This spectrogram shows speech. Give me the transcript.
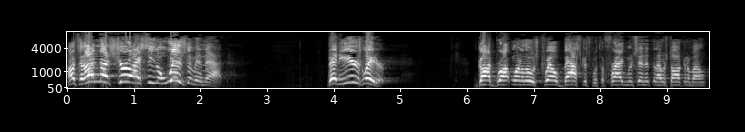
I said, I'm not sure I see the wisdom in that. Then years later, God brought one of those 12 baskets with the fragments in it that I was talking about.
